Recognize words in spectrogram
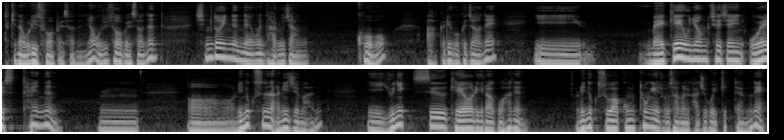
특히나 우리 수업에서는요. 우리 수업에서는 심도 있는 내용을 다루지 않고 아, 그리고 그 전에 이 맥의 운영체제인 OS 10은 음, 어, 리눅스는 아니지만 이 유닉스 계열이라고 하는 리눅스와 공통의 조상을 가지고 있기 때문에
